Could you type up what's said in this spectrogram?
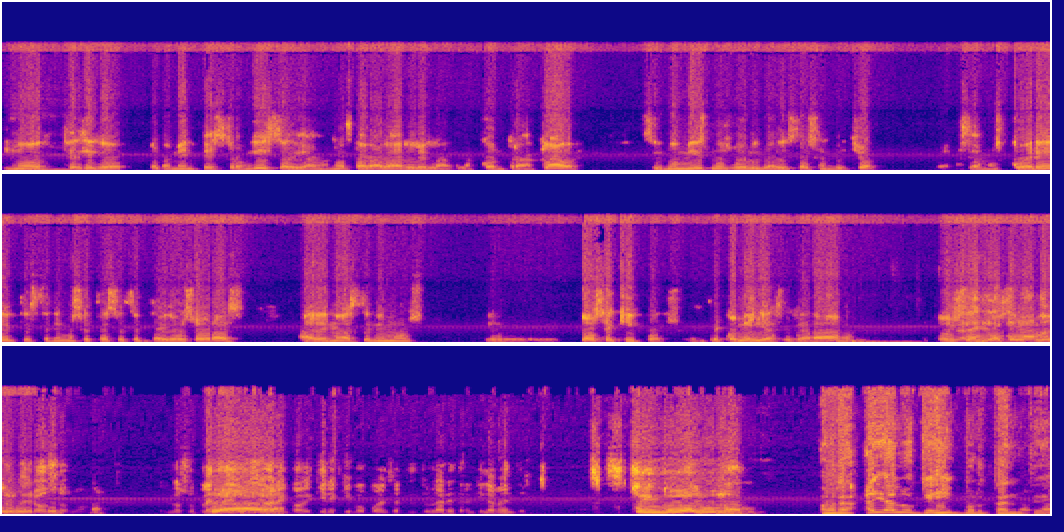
y no te digo solamente stronguista, digamos, ¿no? Para darle la, la contra a Claudia, sino mismos bolivaristas han dicho, bueno, seamos coherentes, tenemos estas 72 horas, además tenemos eh, dos equipos, entre comillas, digamos, ¿no? Entonces, es lo más poderoso, ¿no? Los suplentes claro. de Bolívar en cualquier equipo pueden ser titulares tranquilamente. Sin duda alguna. Ahora, hay algo que es importante,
